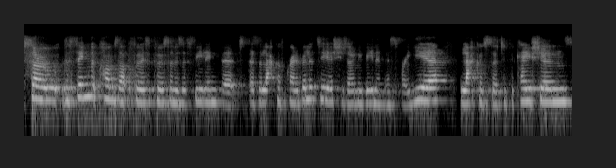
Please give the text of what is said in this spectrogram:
so the thing that comes up for this person is a feeling that there's a lack of credibility as she's only been in this for a year, lack of certifications,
